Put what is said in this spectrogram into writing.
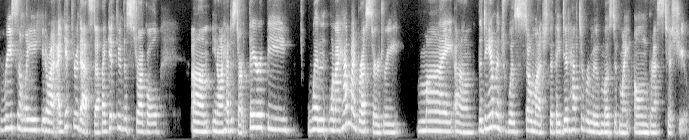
recently, you know, I, I get through that stuff. I get through the struggle. Um, you know, I had to start therapy. When when I had my breast surgery, my um, the damage was so much that they did have to remove most of my own breast tissue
